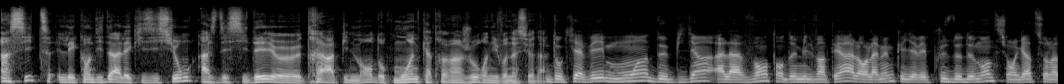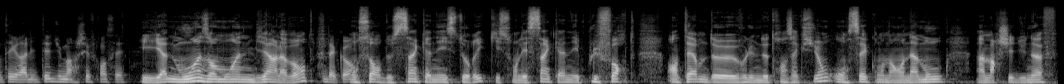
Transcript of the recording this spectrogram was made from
incite les candidats à l'acquisition à se décider euh, très rapidement, donc moins de 80 jours au niveau national. Donc il y avait moins de biens à la vente en 2021, alors là même qu'il y avait plus de demandes si on regarde sur l'intégralité du marché français. Il y a de moins en moins de biens à la vente. On sort de cinq années historiques qui sont les cinq années plus fortes en termes de volume de transactions. On sait qu'on a en amont un marché du neuf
